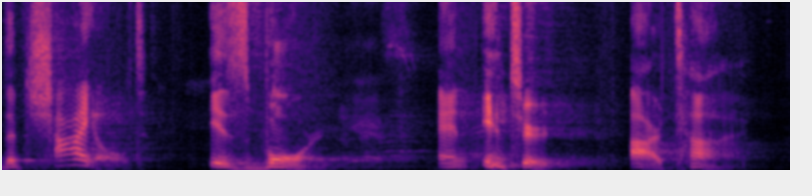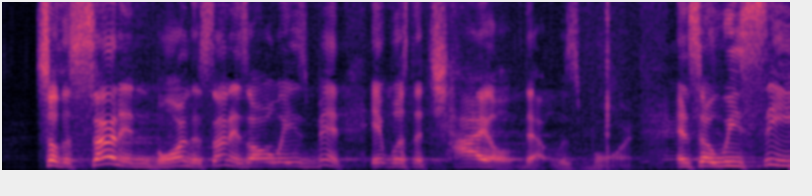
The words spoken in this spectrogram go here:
The child is born and entered our time. So the son isn't born, the son has always been. It was the child that was born. And so we see,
